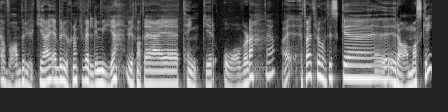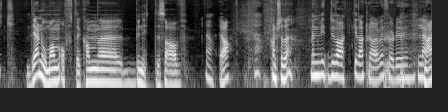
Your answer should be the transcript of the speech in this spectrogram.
Ja, hva bruker jeg? Jeg bruker nok veldig mye, uten at jeg tenker over det. Ja. Jeg, Vet du hva, jeg tror faktisk eh, ramaskrik, det er noe man ofte kan eh, benytte seg av. Ja. kanskje det. Men du var ikke da klar over før du lærte Nei,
